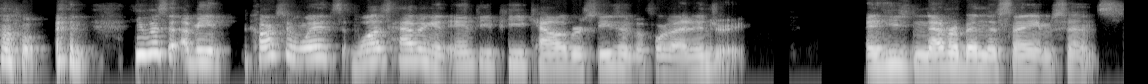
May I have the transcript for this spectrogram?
no, and he was. I mean, Carson Wentz was having an MVP caliber season before that injury, and he's never been the same since.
